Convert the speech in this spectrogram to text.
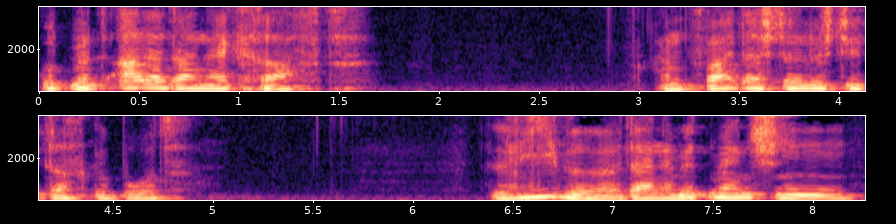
und mit aller deiner Kraft. An zweiter Stelle steht das Gebot. Liebe deine Mitmenschen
